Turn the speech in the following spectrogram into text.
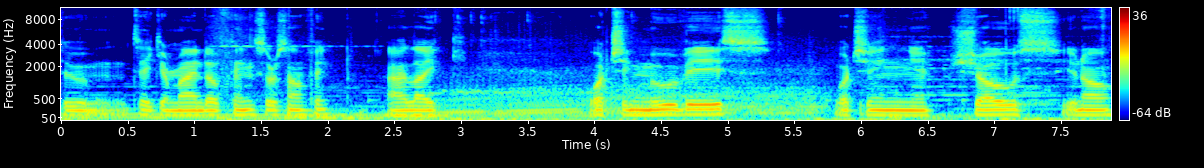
To take your mind off things or something? I like watching movies, watching shows, you know,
